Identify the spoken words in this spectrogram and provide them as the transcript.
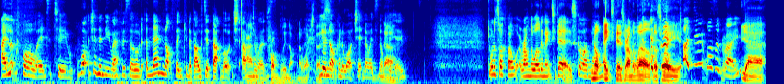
I look forward to watching a new episode and then not thinking about it that much i'm afterwards. probably not going to watch this You're not going to watch it. No, it's not No. for you. Do you want to talk about around the world in 80 days Go on, then. not 80 days around the world I we knew it wasn't right. yeah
